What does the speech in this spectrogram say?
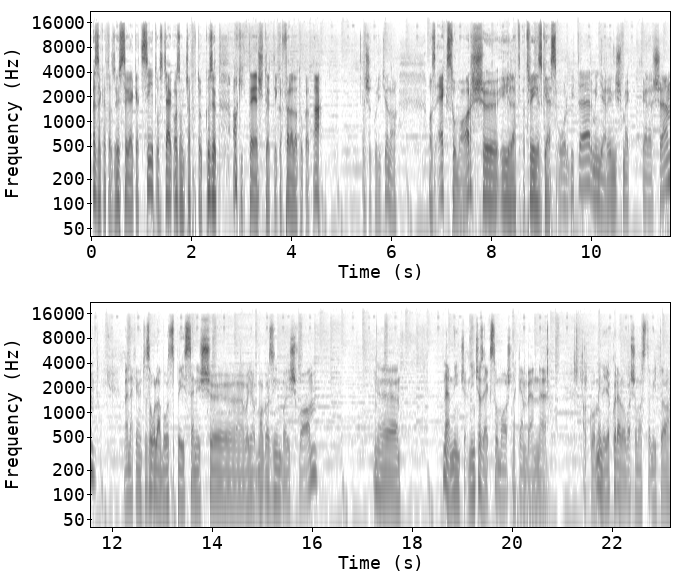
ezeket az összegeket szétosztják azon csapatok között, akik teljesítették a feladatokat. Ah, és akkor itt jön a, az ExoMars élet, a Trace Gas Orbiter, mindjárt én is megkeresem, mert nekem itt az All About Space-en is, vagy a magazinban is van. Nem, nincs, nincs az ExoMars nekem benne. Akkor mindegy, akkor elolvasom azt, amit a,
